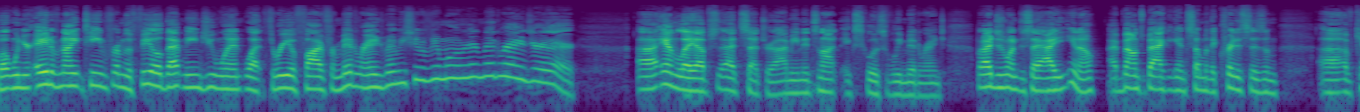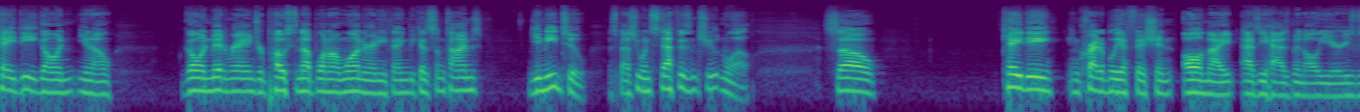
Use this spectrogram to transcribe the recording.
But when you're 8 of 19 from the field, that means you went, what, 3 of 5 from mid range? Maybe shoot a few more mid range here there. Uh, and layups, etc. I mean, it's not exclusively mid range, but I just wanted to say I, you know, I bounced back against some of the criticism uh, of KD going, you know, going mid range or posting up one on one or anything because sometimes you need to, especially when Steph isn't shooting well. So KD incredibly efficient all night as he has been all year. He's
